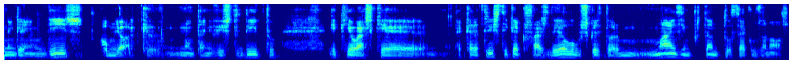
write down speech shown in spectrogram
ninguém diz, ou melhor, que não tenho visto dito, e que eu acho que é a característica que faz dele o escritor mais importante do século XIX.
